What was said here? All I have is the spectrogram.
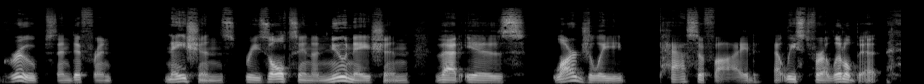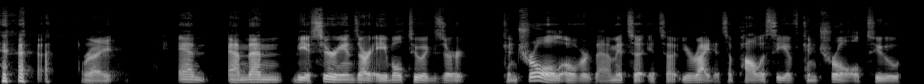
groups and different nations results in a new nation that is largely pacified, at least for a little bit. right. And and then the Assyrians are able to exert control over them. It's a it's a you're right, it's a policy of control to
